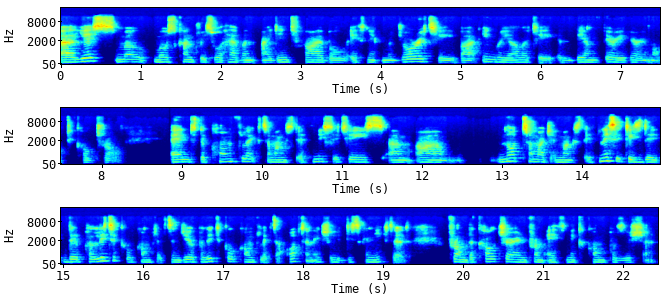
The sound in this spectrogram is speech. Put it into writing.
Uh, yes, mo most countries will have an identifiable ethnic majority, but in reality, they are very, very multicultural. And the conflicts amongst ethnicities um, are not so much amongst ethnicities, the, the political conflicts and geopolitical conflicts are often actually disconnected from the culture and from ethnic composition.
